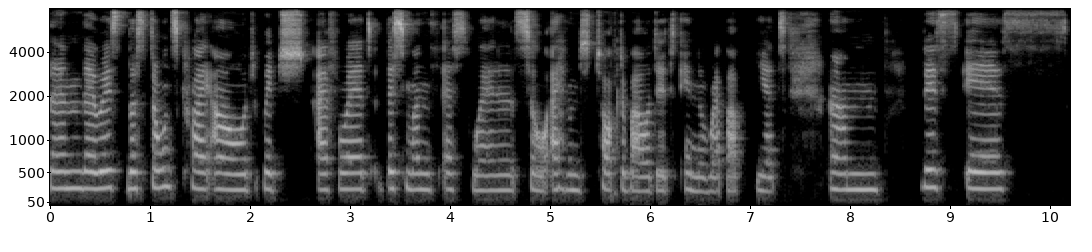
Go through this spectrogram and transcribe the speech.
then there is The Stones Cry Out, which I've read this month as well, so I haven't talked about it in the wrap up yet. Um, this is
